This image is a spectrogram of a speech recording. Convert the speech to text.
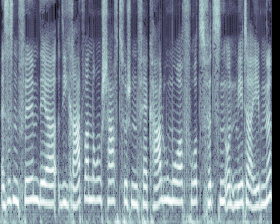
Es ist ein Film, der die Gratwanderung schafft zwischen Fäkalhumor, Furzwitzen und Metaebene.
